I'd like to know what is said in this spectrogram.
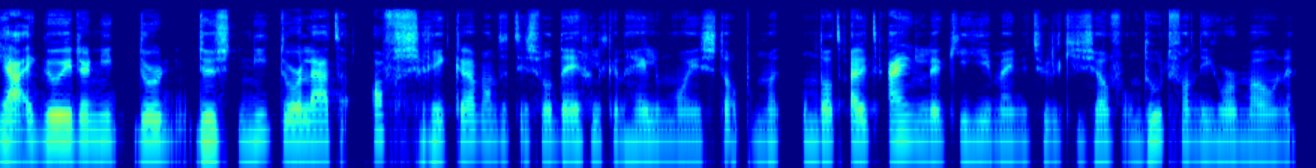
ja, ik wil je er niet door, dus niet door laten afschrikken, want het is wel degelijk een hele mooie stap, om omdat uiteindelijk je hiermee natuurlijk jezelf ontdoet van die hormonen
